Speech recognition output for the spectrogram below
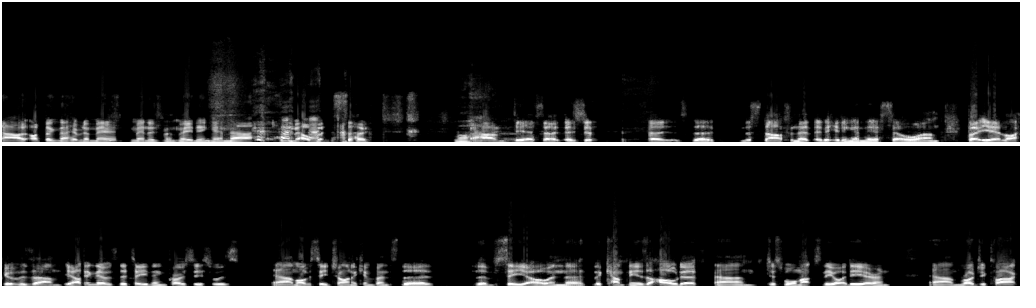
uh, I think they're having a ma- management meeting in, uh, in Melbourne. So Um, yeah, so it's just uh, it's the the staff and that, that are hitting in there. So, um, but yeah, like it was, um, yeah, I think that was the teething process was um, obviously trying to convince the the CEO and the, the company as a whole to um, just warm up to the idea. And um, Roger Clarke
